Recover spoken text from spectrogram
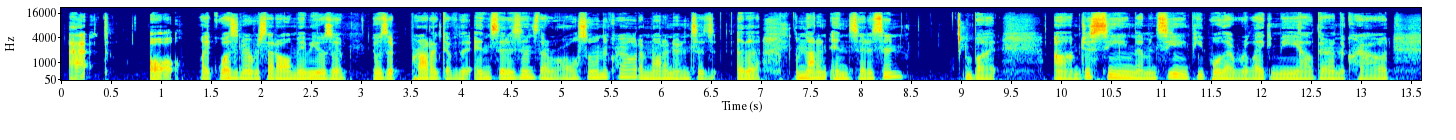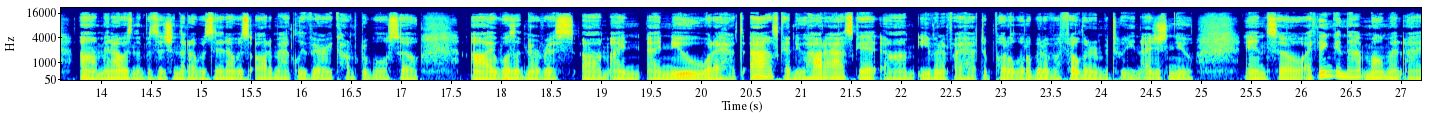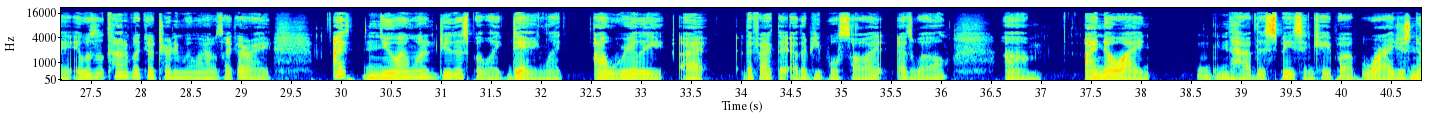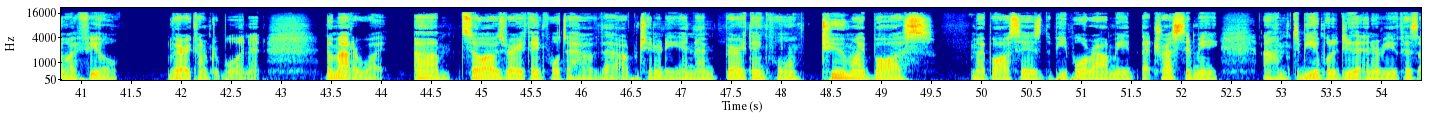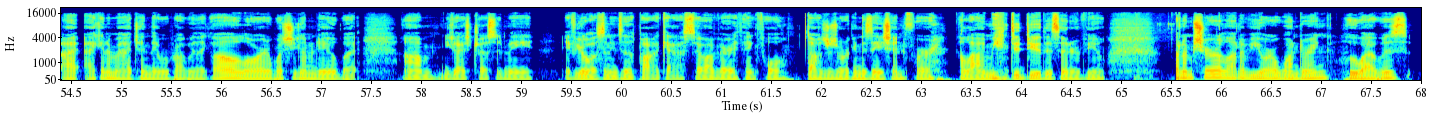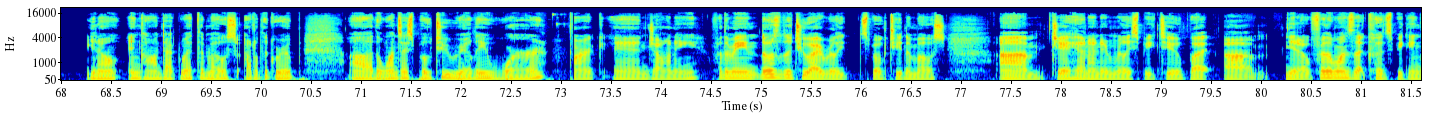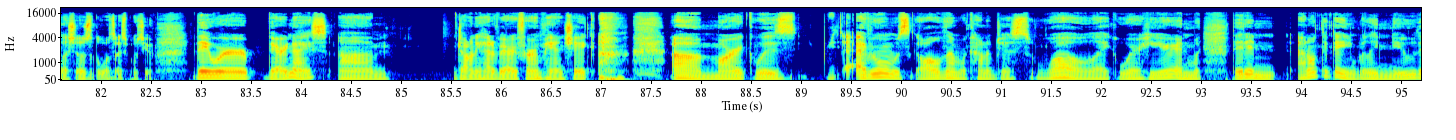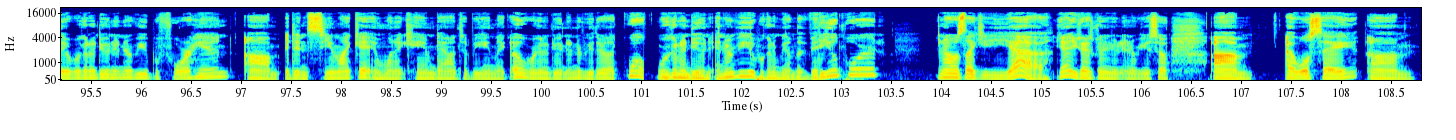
at all. Like wasn't nervous at all. Maybe it was a it was a product of the NCTzens that were also in the crowd. I'm not an in I'm not an NCTzen, but um, just seeing them and seeing people that were like me out there in the crowd, um, and I was in the position that I was in, I was automatically very comfortable. So I wasn't nervous. Um, I I knew what I had to ask. I knew how to ask it. Um, even if I had to put a little bit of a filler in between, I just knew. And so I think in that moment, I it was kind of like a turning moment. I was like, all right, I knew I wanted to do this, but like, dang, like I really, I the fact that other people saw it as well. Um, I know I have this space in K-pop where I just know I feel very comfortable in it, no matter what. Um, so I was very thankful to have that opportunity, and I'm very thankful to my boss, my bosses, the people around me that trusted me um, to be able to do that interview. Because I, I can imagine they were probably like, "Oh Lord, what's she gonna do?" But um, you guys trusted me. If you're listening to this podcast, so I'm very thankful Dodgers organization for allowing me to do this interview. But I'm sure a lot of you are wondering who I was you know, in contact with the most out of the group. Uh, the ones I spoke to really were Mark and Johnny. For the main, those are the two I really spoke to the most. Um, Jaehyun I didn't really speak to, but um, you know, for the ones that could speak English, those are the ones I spoke to. They were very nice. Um, Johnny had a very firm handshake. um, Mark was everyone was all of them were kind of just whoa like we're here. And they didn't i don't think they really knew they were going to do an interview beforehand. Um it didn't seem like it. And when it came down to being like oh we're going to do an interview they're like whoa we're going to do an interview? We're going to be on the video board? And i was like yeah yeah you guys going to do an interview. So um i will say um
